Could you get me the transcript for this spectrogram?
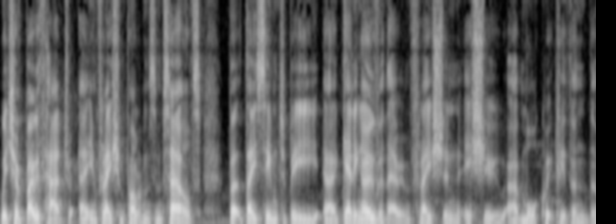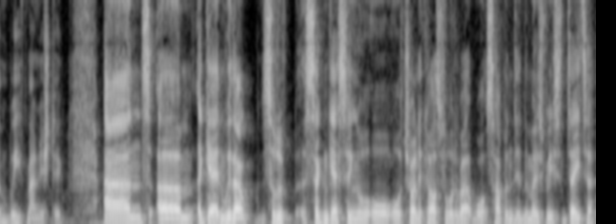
which have both had uh, inflation problems themselves, but they seem to be uh, getting over their inflation issue uh, more quickly than, than we've managed to. And um, again, without sort of second guessing or, or, or trying to cast forward about what's happened in the most recent data,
